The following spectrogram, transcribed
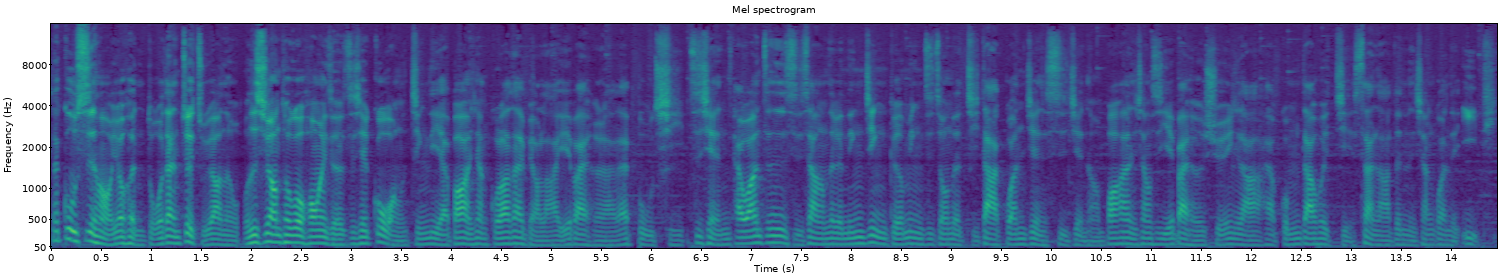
那故事哈有很多，但最主要呢，我是希望透过黄伟哲这些过往的经历啊，包含像国大代表啦、野百合啦，来补齐之前台湾政治史上这个宁静革命之中的几大关键事件哦，包含像是野百合学运啦，还有国民大会解散啦等等相关的议题。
